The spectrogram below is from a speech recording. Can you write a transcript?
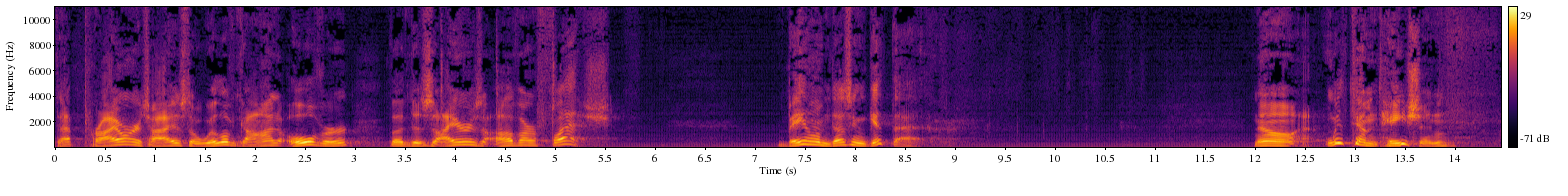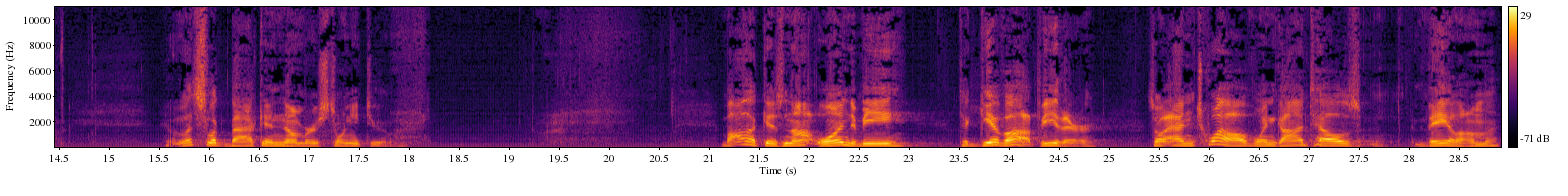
that prioritizes the will of God over the desires of our flesh. Balaam doesn't get that. Now, with temptation, Let's look back in Numbers 22. Balak is not one to be to give up either. So in 12, when God tells Balaam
